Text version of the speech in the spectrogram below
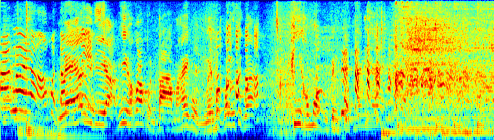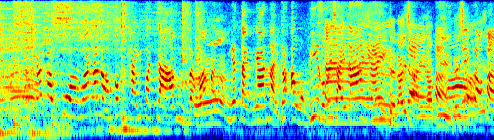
มากเลยอะขนำตาแล้วอไม่ติยู่ดีอะพี่เขาก็เอาขนตามาให้ผมเลยผมก็รู้สึกว่า พี่เขามองกูเป็นปิ๊กแน่ถ้าเขากลัวว่าถ้าน้องต้องใช้ประจำแบบว่าแบบเนี้ยแต่งงานไหนก็เอาของพี่เขาไม่ใช้ได้ไง ๆแต่ได้ใช้ครับพี่ได้จใช้ริงเหรอคะ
